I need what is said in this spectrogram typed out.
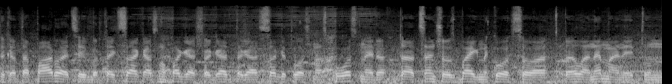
tā, tā pārliecība, var teikt, sākās no pagājušā gada tā sagatavošanās posma. Ir, tā cenšos baigt neko savā spēlē nemainīt un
